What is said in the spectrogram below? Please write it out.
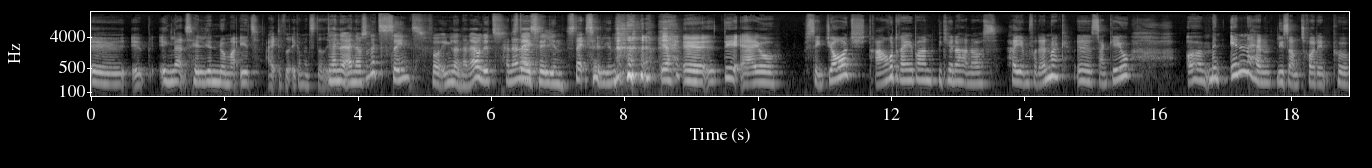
øh, øh, Englands helgen nummer et. Ej, det ved jeg ikke, om han stadig er. Han er, han er jo sådan lidt saint for England. Han er jo lidt han er statshelgen. Statshelgen. ja. øh, det er jo St. George, dragedræberen. Vi kender han også herhjemme fra Danmark, øh, St. Geo. Og, men inden han ligesom trådte ind på,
